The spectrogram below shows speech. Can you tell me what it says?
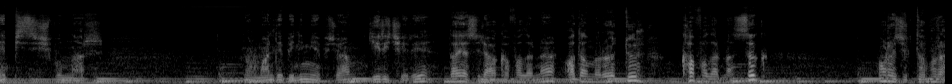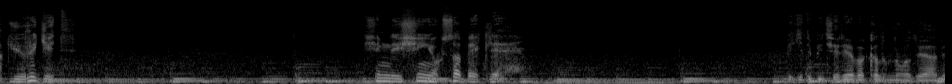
Ne pis iş bunlar. Normalde benim yapacağım gir içeri, daya silahı kafalarına, adamları öttür, kafalarına sık. Oracıkta bırak yürü git. Şimdi işin yoksa bekle. Bir gidip içeriye bakalım ne oluyor abi.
